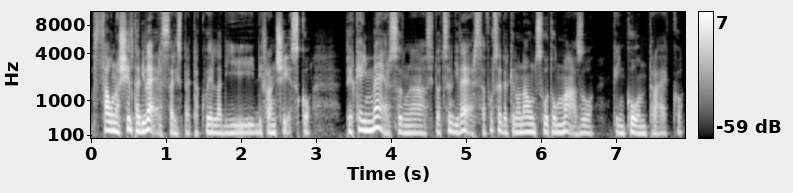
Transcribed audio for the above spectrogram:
fa una scelta diversa rispetto a quella di, di Francesco perché è immerso in una situazione diversa, forse perché non ha un suo Tommaso che incontra, ecco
